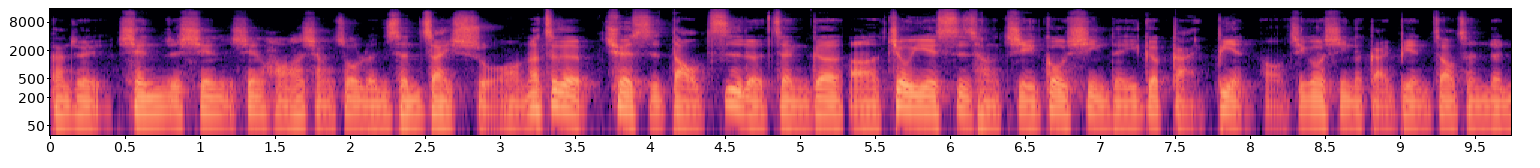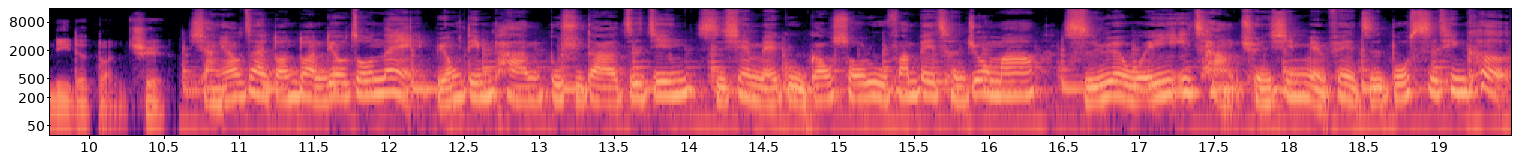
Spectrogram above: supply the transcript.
干脆先先先好好享受人生再说哦。那这个确实导致了整个呃就业市场结构性的一个改变哦，结构性的改变造成人力的短缺。想要在短短六周内不用盯盘、不需大的资金，实现美股高收入翻倍成就吗？十月唯一一场全新免费直播试听课，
